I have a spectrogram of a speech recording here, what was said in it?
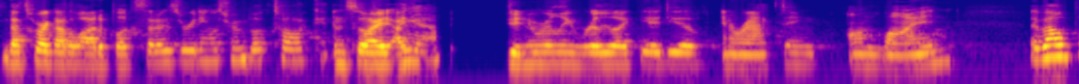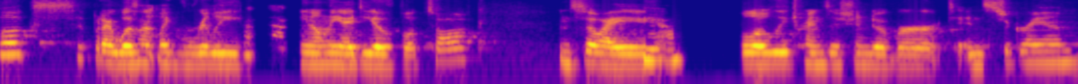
that's where I got a lot of books that I was reading was from BookTok, and so I, I Yeah. genuinely really like the idea of interacting online about books, but I wasn't like really keen on the idea of BookTok, and so I Yeah. slowly transitioned over to Instagram.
